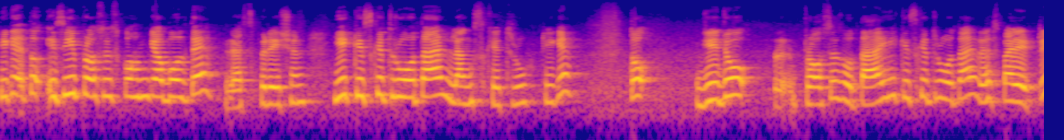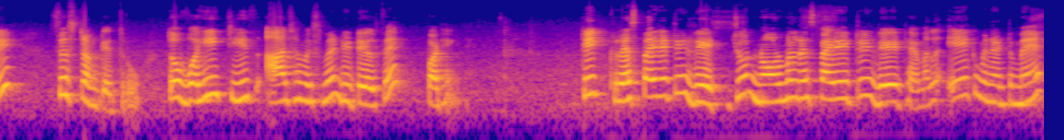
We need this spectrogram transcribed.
ठीक है? तो इसी प्रोसेस को हम क्या बोलते हैं? रेस्पिरेशन ये किसके थ्रू होता है? लंग्स के थ्रू ठीक है? तो ये जो प्रोसेस होता है, ये किसके थ्रू होता है? रेस्पिरेटरी सिस्टम के थ्रू तो वही चीज़ आज हम इसमें डिटेल से पढ़ेंगे। ठीक? रेस्पिरेटरी रेट जो नॉर्मल रेस्पिरेटरी रेट है मतलब एक मिनट में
